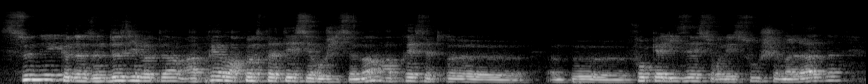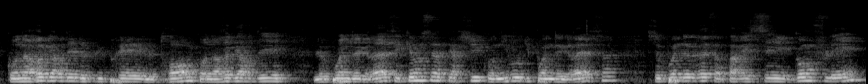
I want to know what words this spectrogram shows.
Ce n'est que dans un deuxième temps, après avoir constaté ces rougissements, après s'être euh, un peu focalisé sur les souches malades, qu'on a regardé de plus près le tronc, qu'on a regardé le point de greffe et qu'on s'est aperçu qu'au niveau du point de greffe, ce point de greffe apparaissait gonflé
